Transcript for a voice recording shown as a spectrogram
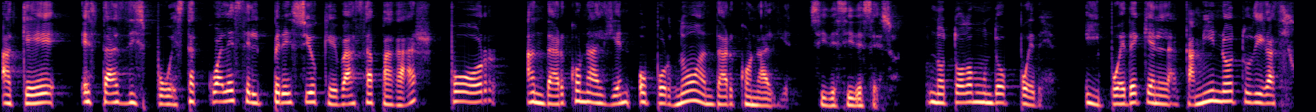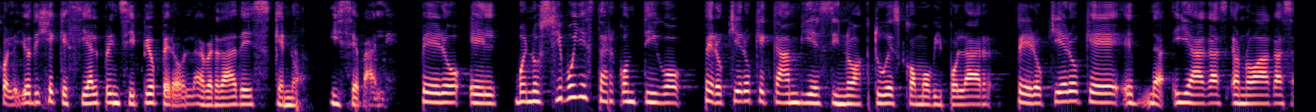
a qué estás dispuesta, cuál es el precio que vas a pagar por andar con alguien o por no andar con alguien, si decides eso. No todo mundo puede. Y puede que en el camino tú digas, híjole, yo dije que sí al principio, pero la verdad es que no, y se vale. Pero el, bueno, sí voy a estar contigo, pero quiero que cambies y no actúes como bipolar, pero quiero que eh, y hagas o no hagas,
